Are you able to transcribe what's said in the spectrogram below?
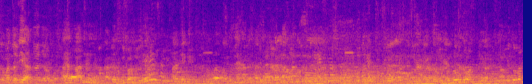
semacam iya nah, itu kan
